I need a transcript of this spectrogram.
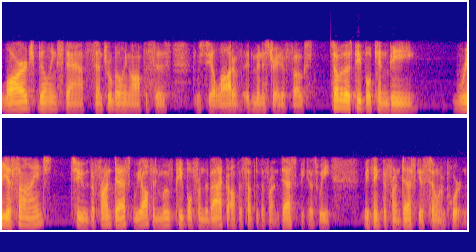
large billing staff, central billing offices. We see a lot of administrative folks. Some of those people can be reassigned to the front desk. We often move people from the back office up to the front desk because we we think the front desk is so important.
